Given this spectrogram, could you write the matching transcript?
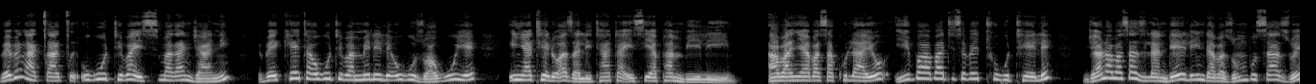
bebengacaci ukuthi bayisima kanjani bekhetha ukuthi bamelele ukuzwa kuye inyathelo azalithatha esiya phambili abanye abasakhulayo yibo abathi sebethukuthele njalo abasazilandeli indaba zombusazwe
